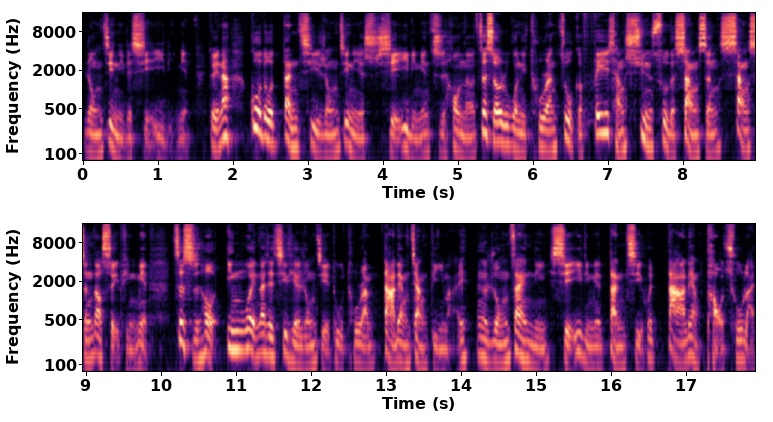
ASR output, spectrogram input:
融进你的血液里面，对，那过多氮气融进你的血液里面之后呢，这时候如果你突然做个非常迅速的上升，上升到水平面，这时候因为那些气体的溶解度突然大量降低嘛，诶，那个溶在你血液里面的氮气会大量跑出来，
